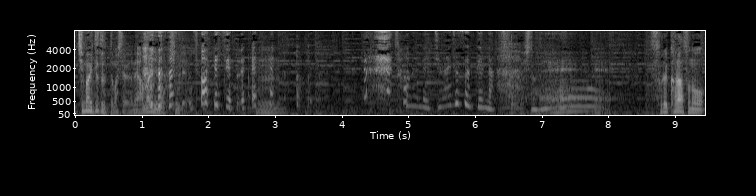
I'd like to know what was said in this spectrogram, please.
1枚ずつ売ってましたけどね、あまりにも大きいんで、そうですよね。うん、そうなんだ。1枚ずつ売ってんだ。そうでしたね、おー。えーそれからその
